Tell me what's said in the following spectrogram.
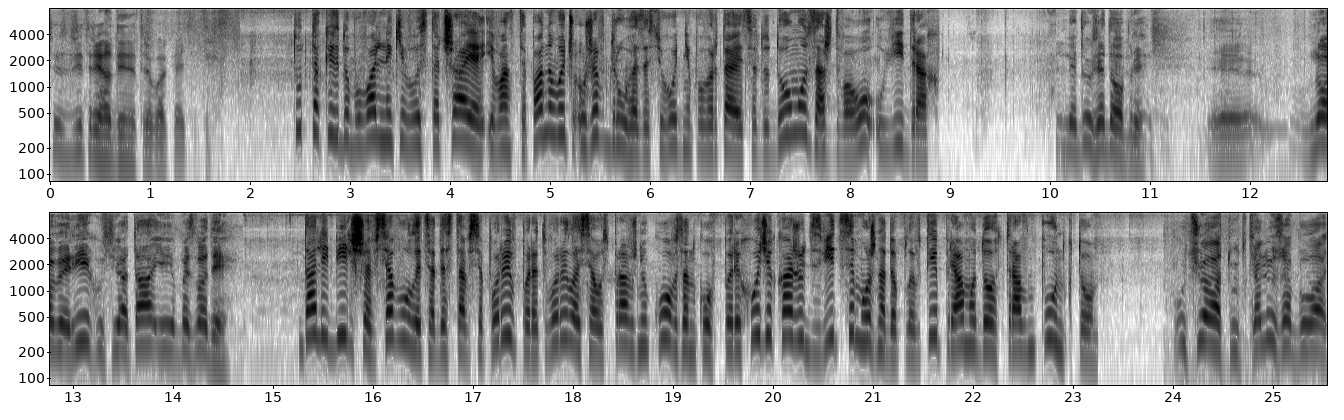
Через 2-3 години треба опять йти. Тут таких добувальників вистачає. Іван Степанович уже вдруге за сьогодні повертається додому за H2O у відрах. не дуже добре. Е, В Новий рік, у свята і без води. Далі більше. Вся вулиця, де стався порив, перетворилася у справжню ковзанку. Перехожі кажуть, звідси можна допливти прямо до травмпункту. Учора тут калюжа була,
